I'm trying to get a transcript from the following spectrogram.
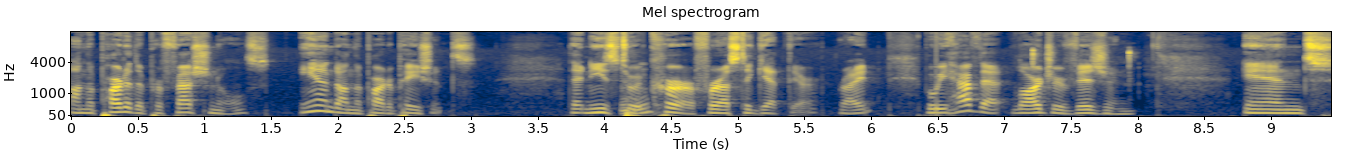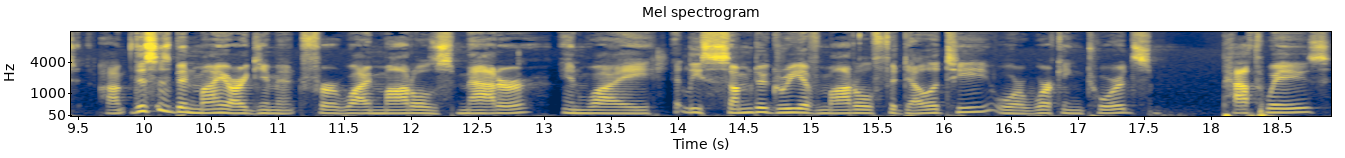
on the part of the professionals and on the part of patients that needs to mm-hmm. occur for us to get there, right? But we have that larger vision. And um, this has been my argument for why models matter and why at least some degree of model fidelity or working towards pathways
